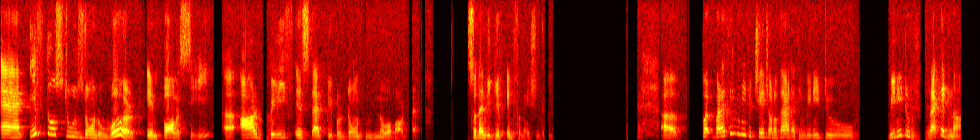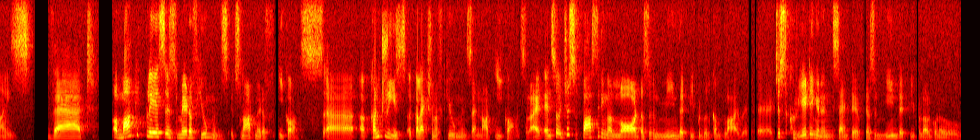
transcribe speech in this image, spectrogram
And if those tools don't work in policy, uh, our belief is that people don't know about them. So then we give information to people. Uh, but but I think we need to change all of that. I think we need to we need to recognize that a marketplace is made of humans. It's not made of econs. Uh, a country is a collection of humans and not econs, right? And so just passing a law doesn't mean that people will comply with it. Just creating an incentive doesn't mean that people are going to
